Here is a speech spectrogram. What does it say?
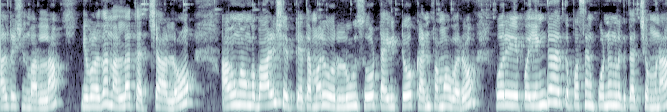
ஆல்ட்ரேஷன் வரலாம். இவ்வளோ தான் நல்லா தைச்சாலும் அவங்கவுங்க பாடி ஷேப்க்கு ஏற்ற மாதிரி ஒரு லூஸோ டைட்டோ கன்ஃபார்மாக வரும். ஒரு இப்போ எங்கே இருக்க பசங்க பொண்ணுங்களுக்கு தைச்சோம்னா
